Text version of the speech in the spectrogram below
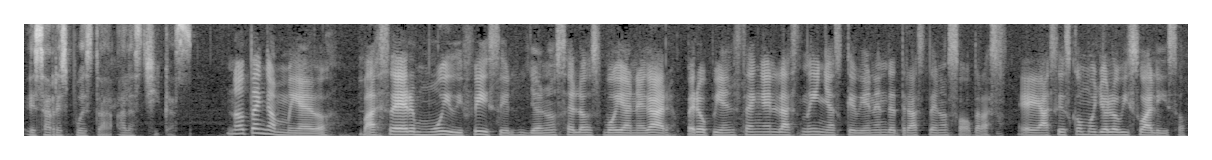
esa respuesta a las chicas. No tengan miedo, va a ser muy difícil, yo no se los voy a negar, pero piensen en las niñas que vienen detrás de nosotras. Eh, así es como yo lo visualizo.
